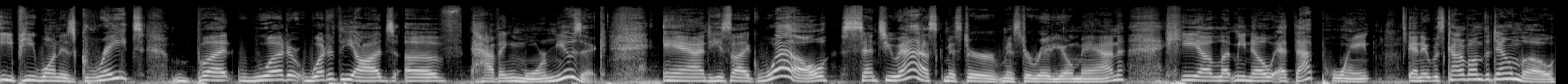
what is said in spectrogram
EP one is great, but what are what are the odds of having more music? And he's like, well, since you ask, Mister Mister Radio Man, he uh, let me know at that point, and it was kind of on the down low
